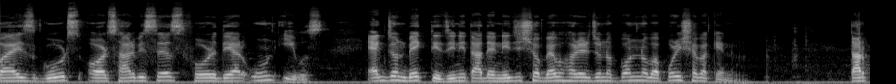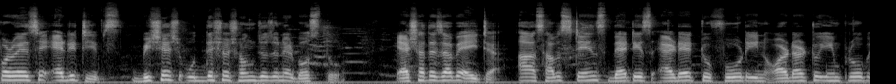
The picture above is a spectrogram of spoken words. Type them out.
buys goods or services for their own use একজন ব্যক্তি যিনি তাদের নিজস্ব ব্যবহারের জন্য পণ্য বা পরিষেবা কেনেন। তারপর রয়েছে অ্যাডিটিভস বিশেষ উদ্দেশ্য সংযোজনের বস্তু। এর সাথে যাবে এইটা a substance that is added to food in order to improve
